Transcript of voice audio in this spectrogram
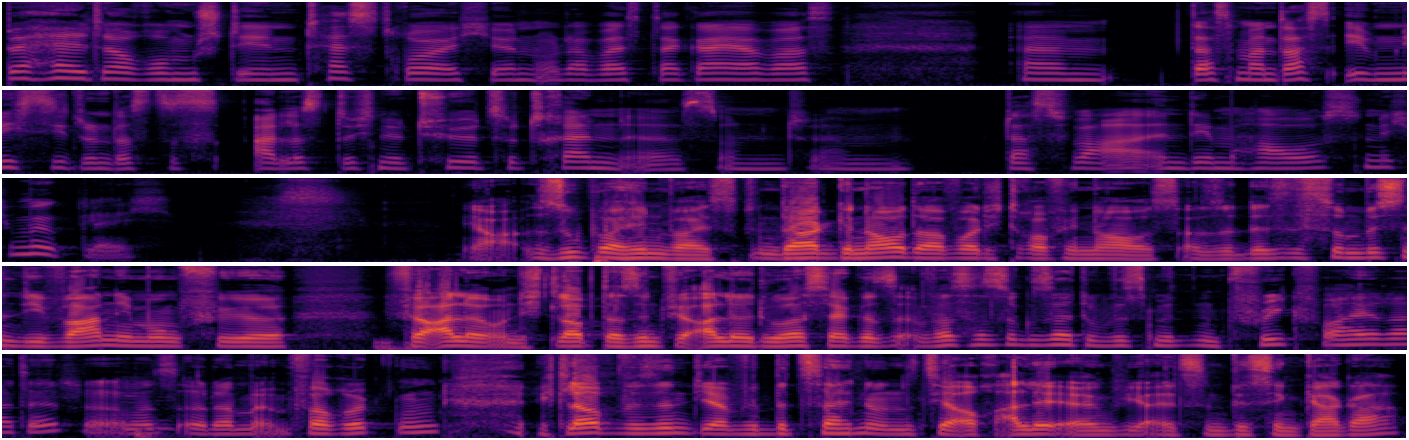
Behälter rumstehen, Teströhrchen oder weiß der Geier was, ähm, dass man das eben nicht sieht und dass das alles durch eine Tür zu trennen ist. Und ähm, das war in dem Haus nicht möglich. Ja, super Hinweis. Da, genau da wollte ich drauf hinaus. Also das ist so ein bisschen die Wahrnehmung für, für alle. Und ich glaube, da sind wir alle, du hast ja gesagt, was hast du gesagt, du bist mit einem Freak verheiratet oder, was, oder mit einem Verrückten? Ich glaube, wir sind ja, wir bezeichnen uns ja auch alle irgendwie als ein bisschen Gaga.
